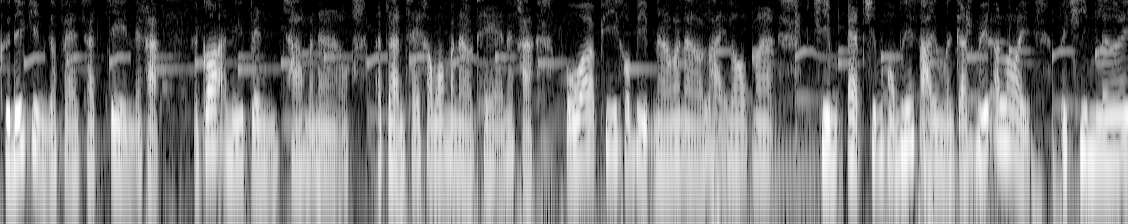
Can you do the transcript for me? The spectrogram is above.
คือได้กลิ่นกาแฟชัดเจนนะคะ แล้วก็อันนี้เป็นชามะนาว อาจารย์ใช้คำว่ามะนาวแท้นะคะ เพราะว่าพี่เขาบีบน้ำมะนาวหลายรอบมาก ชิมแอบชิมของพี่สาวอยู่เหมือนกันเฮ้ยอร่อย ไปชิมเลย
